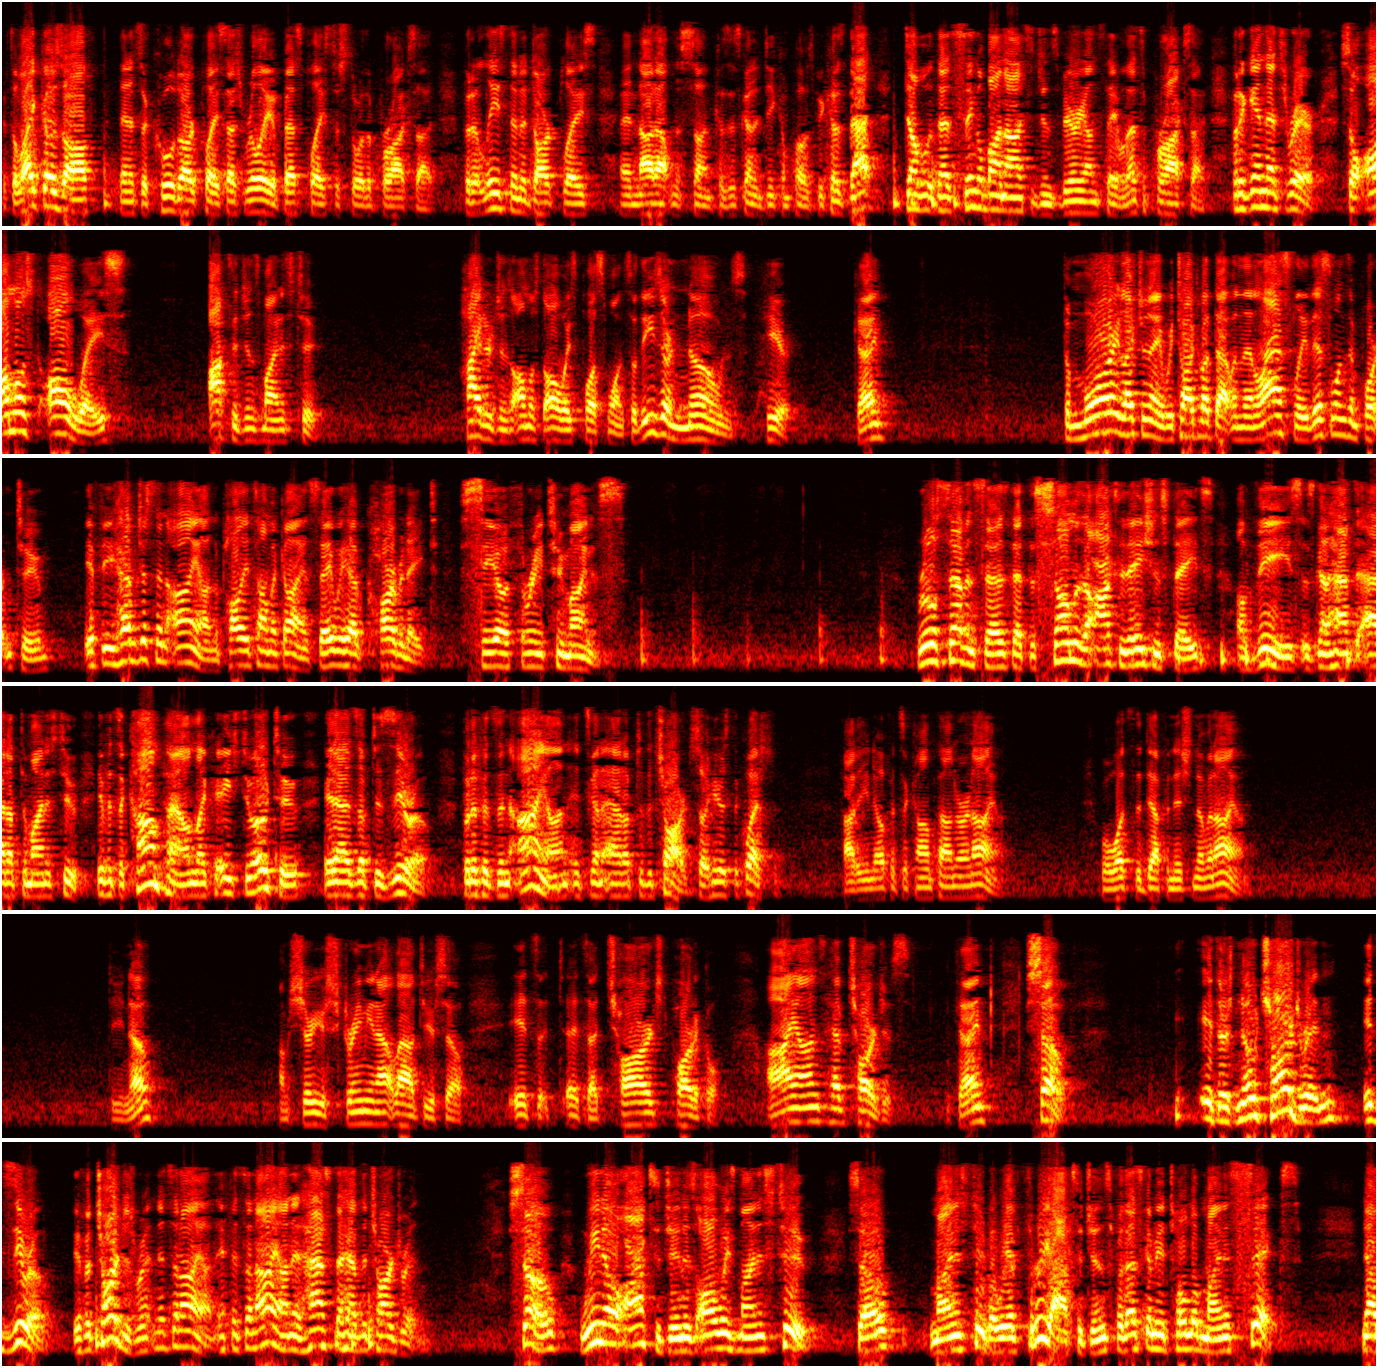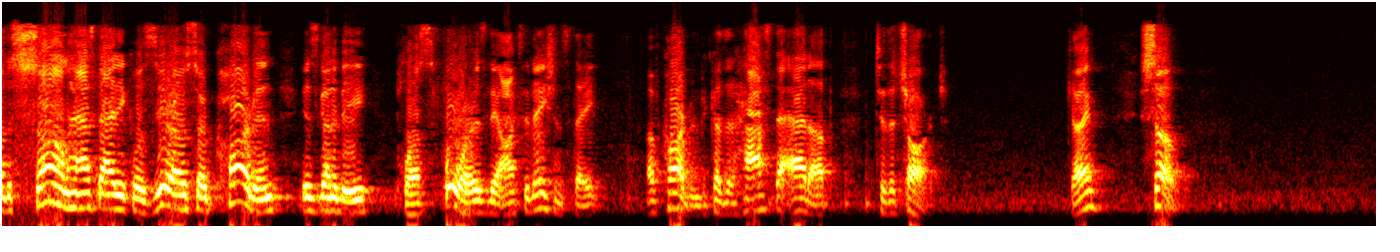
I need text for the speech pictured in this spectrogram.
the light goes off, then it's a cool, dark place. That's really the best place to store the peroxide. But at least in a dark place and not out in the sun because it's going to decompose. Because that double, that single bond oxygen is very unstable. That's a peroxide. But again, that's rare. So almost always, oxygen's minus two. Hydrogen's almost always plus one. So these are knowns here. Okay? The more electronegative, we talked about that one. And then lastly, this one's important too. If you have just an ion, a polyatomic ion, say we have carbonate, CO3 2 minus. Rule 7 says that the sum of the oxidation states of these is going to have to add up to minus 2. If it's a compound like H2O2, it adds up to 0. But if it's an ion, it's going to add up to the charge. So here's the question. How do you know if it's a compound or an ion? Well, what's the definition of an ion? Do you know? I'm sure you're screaming out loud to yourself. It's a, it's a charged particle. Ions have charges. Okay? So, if there's no charge written, it's zero. If a charge is written, it's an ion. If it's an ion, it has to have the charge written. So, we know oxygen is always minus 2. So, minus 2. But we have three oxygens, for that's going to be a total of minus 6. Now, the sum has to equal 0, so carbon is going to be plus 4 is the oxidation state of carbon because it has to add up to the charge. Okay? So,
